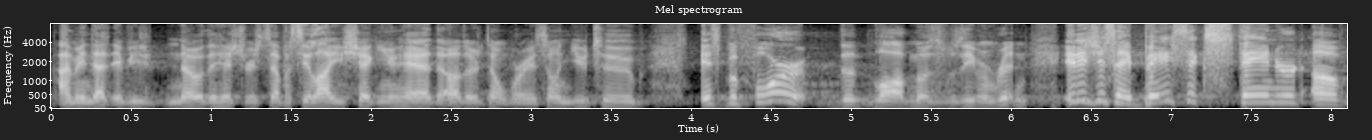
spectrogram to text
I mean, that, if you know the history stuff, I see a lot of you shaking your head. The others, don't worry, it's on YouTube. It's before the law of Moses was even written. It is just a basic standard of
